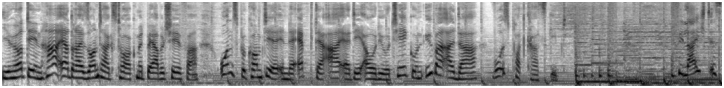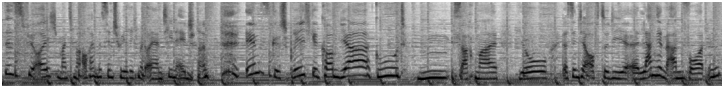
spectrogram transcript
Ihr hört den HR3 Sonntagstalk mit Bärbel Schäfer. Uns bekommt ihr in der App der ARD Audiothek und überall da, wo es Podcasts gibt. Vielleicht ist es für euch manchmal auch ein bisschen schwierig mit euren Teenagern ins Gespräch gekommen. Ja, gut, hm, ich sag mal, jo, das sind ja oft so die äh, langen Antworten.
